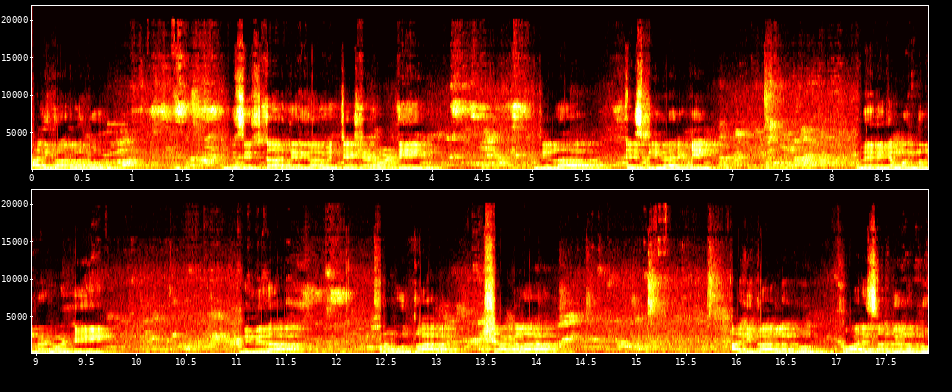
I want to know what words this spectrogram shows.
అధికారులకు విశిష్ట అతిథిగా విచ్చేసినటువంటి జిల్లా ఎస్పీ గారికి వేదిక ముందున్నటువంటి వివిధ ప్రభుత్వ శాఖల అధికారులకు వారి సభ్యులకు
